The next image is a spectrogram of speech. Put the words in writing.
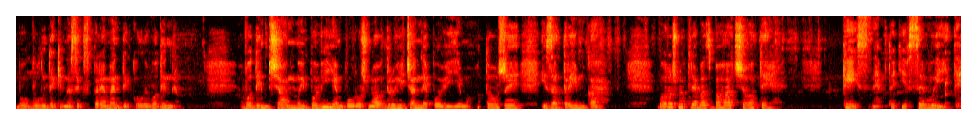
Бо були такі в нас експерименти, коли в один, в один чан ми повіємо борошно, а в другий чан не повіємо. Ото вже і затримка. Борошно треба збагачувати кисне, тоді все вийде.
